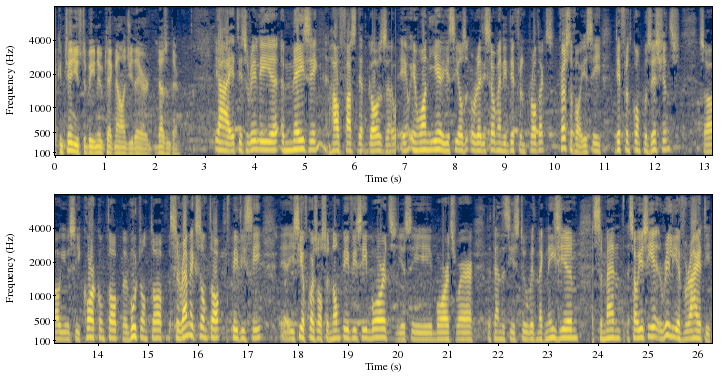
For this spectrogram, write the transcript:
It continues to be new technology there, doesn't there? Yeah, it is really uh, amazing how fast that goes. Uh, in, in, one year, you see already so many different products. First of all, you see different compositions. So you see cork on top, uh, wood on top, ceramics on top, PVC. Uh, you see, of course, also non-PVC boards. You see boards where the tendency is to with magnesium, cement. So you see really a variety.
